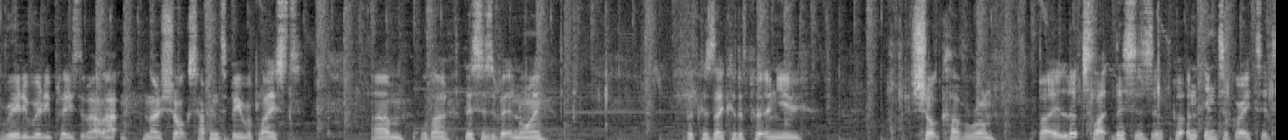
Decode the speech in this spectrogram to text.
really really pleased about that. No shocks. Having to be replaced um, although this is a bit annoying because they could have put a new shock cover on but it looks like this has got an integrated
